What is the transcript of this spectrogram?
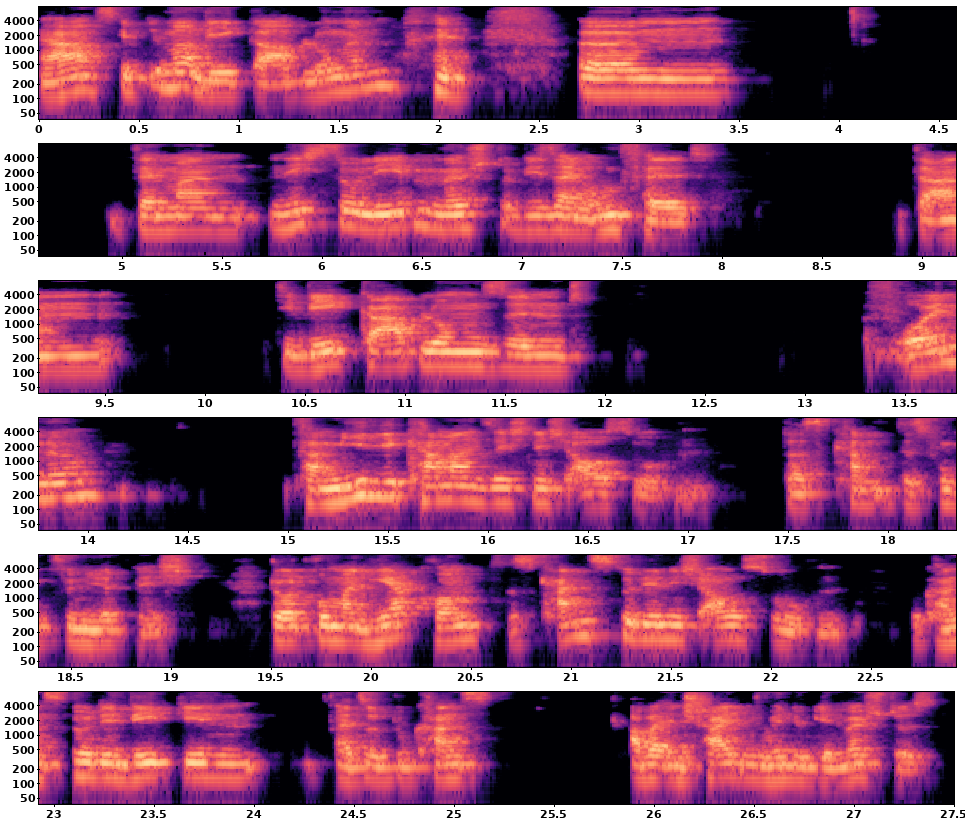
Ja, es gibt immer Weggabelungen. ähm, wenn man nicht so leben möchte wie sein Umfeld, dann die Weggabelungen sind Freunde. Familie kann man sich nicht aussuchen. Das kann, das funktioniert nicht. Dort, wo man herkommt, das kannst du dir nicht aussuchen. Du kannst nur den Weg gehen, also du kannst aber entscheiden, wohin du gehen möchtest.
